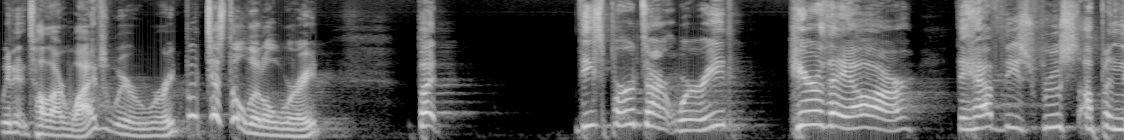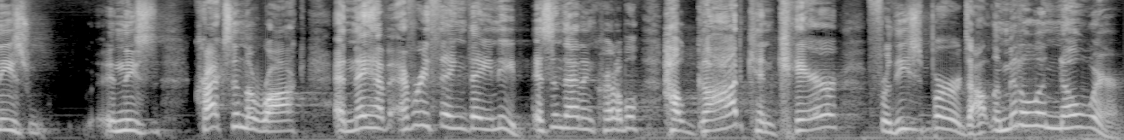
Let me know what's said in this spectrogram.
We didn't tell our wives we were worried, but just a little worried. But these birds aren't worried. Here they are. They have these roosts up in these in these cracks in the rock and they have everything they need. Isn't that incredible? How God can care for these birds out in the middle of nowhere.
